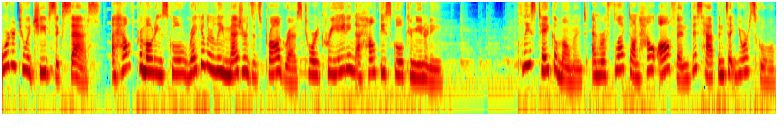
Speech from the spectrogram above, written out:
Order to achieve success, a health promoting school regularly measures its progress toward creating a healthy school community. Please take a moment and reflect on how often this happens at your school.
